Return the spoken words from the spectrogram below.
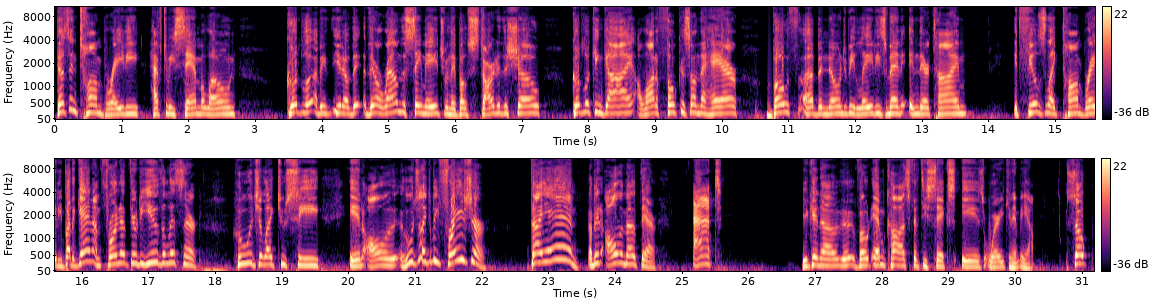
Doesn't Tom Brady have to be Sam Malone? Good look. I mean, you know, they, they're around the same age when they both started the show. Good looking guy, a lot of focus on the hair. Both have been known to be ladies' men in their time. It feels like Tom Brady. But again, I'm throwing out there to you, the listener. Who would you like to see in all. Who would you like to be? Frasier, Diane. I mean, all of them out there. At you can uh, vote MCause56 is where you can hit me up. So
